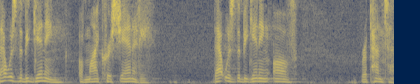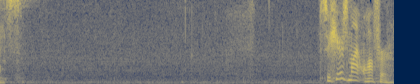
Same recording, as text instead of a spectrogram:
that was the beginning of my Christianity. That was the beginning of repentance. So here's my offer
